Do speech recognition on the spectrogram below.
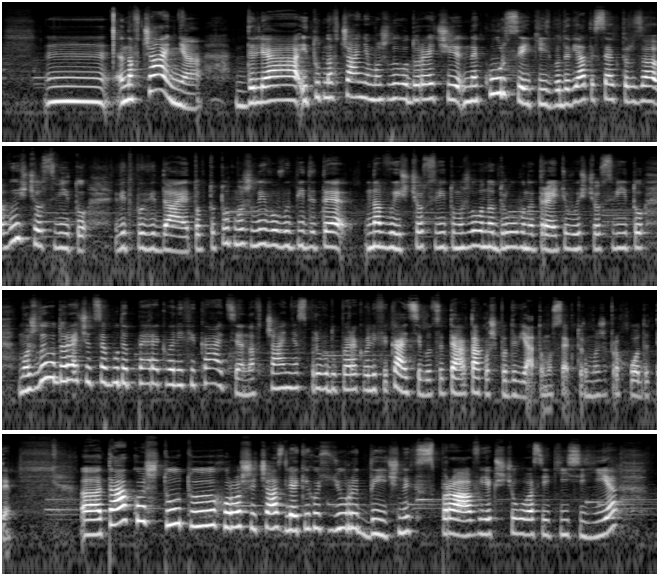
навчання. Для... І тут навчання, можливо, до речі, не курси якісь, бо дев'ятий сектор за вищу освіту відповідає. Тобто тут, можливо, ви підете на вищу освіту, можливо, на другу, на третю вищу освіту. Можливо, до речі, це буде перекваліфікація, навчання з приводу перекваліфікації, бо це також по дев'ятому сектору може проходити. Також тут е, хороший час для якихось юридичних справ, якщо у вас якісь є,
